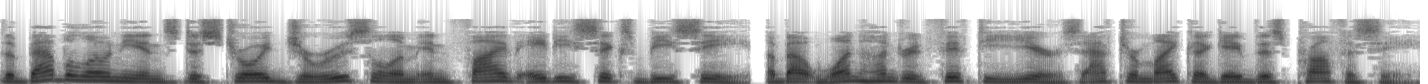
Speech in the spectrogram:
The Babylonians destroyed Jerusalem in 586 BC, about 150 years after Micah gave this prophecy.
